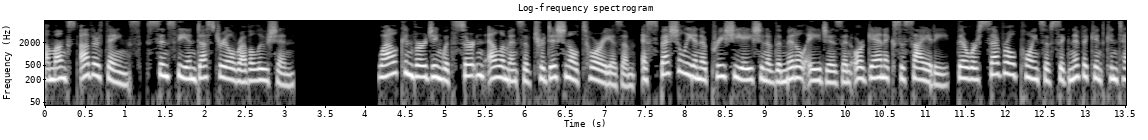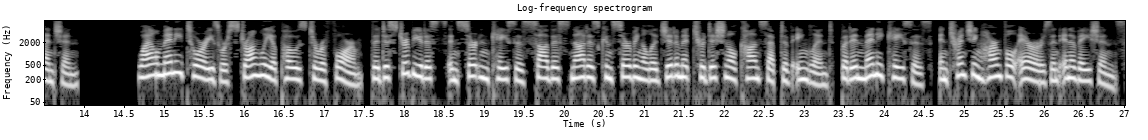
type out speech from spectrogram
amongst other things, since the Industrial Revolution. While converging with certain elements of traditional Toryism, especially an appreciation of the Middle Ages and organic society, there were several points of significant contention. While many Tories were strongly opposed to reform, the distributists in certain cases saw this not as conserving a legitimate traditional concept of England, but in many cases, entrenching harmful errors and innovations.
